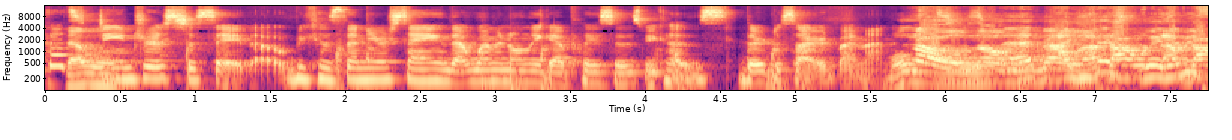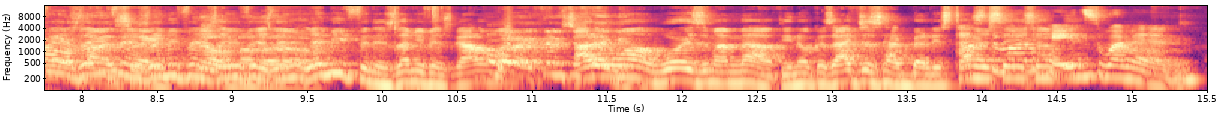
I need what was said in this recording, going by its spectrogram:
That's That will- dangerous to say though, because then you're saying that women only get places because they're desired by men. No, no, no, you guys- not- wait, let me finish. Let me finish. Let me finish. No, Let me finish. no, Let me- no. Let me finish. Let me finish. I don't Wait, want. finish I don't want words in my mouth. You know, because I just had barely started saying Esteban something. hates women.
